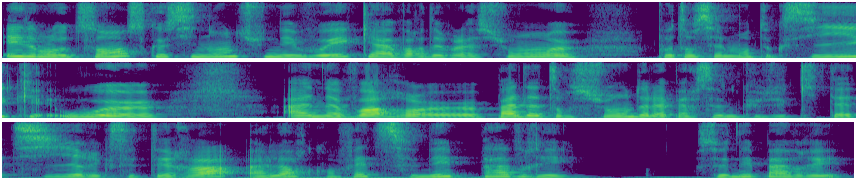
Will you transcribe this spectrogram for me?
et dans l'autre sens que sinon tu n'es voué qu'à avoir des relations euh, potentiellement toxiques ou euh, à n'avoir pas d'attention de la personne que, qui t'attire, etc. Alors qu'en fait ce n'est pas vrai. Ce n'est pas vrai.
